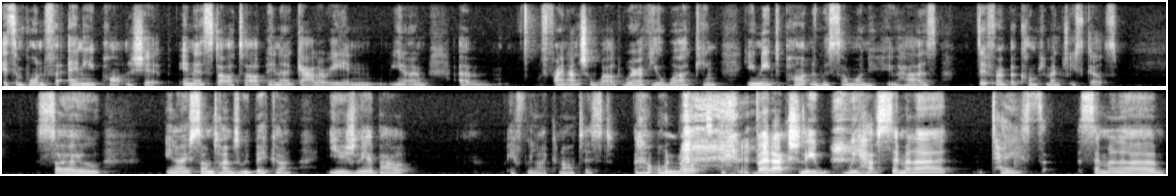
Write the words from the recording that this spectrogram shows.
it's important for any partnership in a startup, in a gallery, in you know, financial world, wherever you're working, you need to partner with someone who has different but complementary skills. So, you know, sometimes we bicker, usually about if we like an artist or not, but actually we have similar tastes, similar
